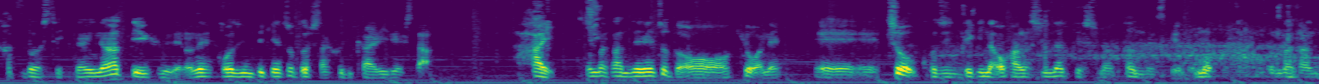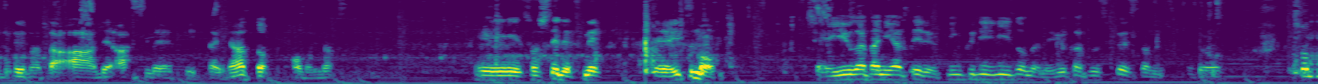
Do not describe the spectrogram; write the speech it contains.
活動していきたいなっていうふうでのね、個人的なちょっとした振り返りでした。はい。そんな感じでね、ちょっと今日はね、えー、超個人的なお話になってしまったんですけれども、こんな感じでまた、あね、明日もやっていきたいなと思います。えー、そしてですね、えー、いつも、え、夕方にやっているピンクリリードメの夕活スペースなんですけど、ちょっ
